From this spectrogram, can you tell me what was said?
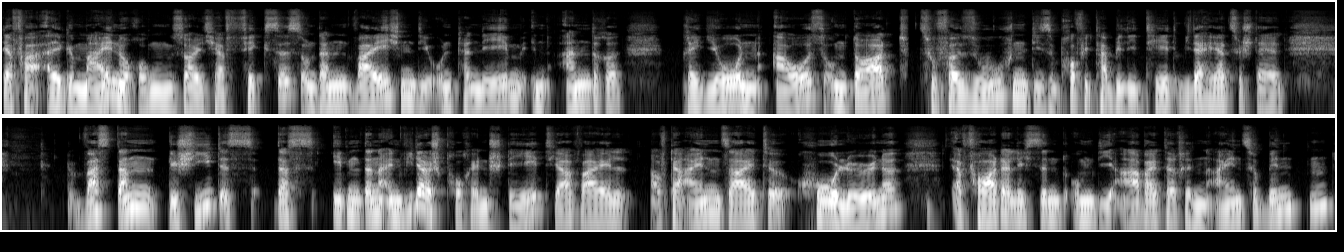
der Verallgemeinerung solcher Fixes und dann weichen die Unternehmen in andere Regionen aus, um dort zu versuchen, diese Profitabilität wiederherzustellen. Was dann geschieht, ist, dass eben dann ein Widerspruch entsteht, ja, weil auf der einen Seite hohe Löhne erforderlich sind, um die Arbeiterinnen einzubinden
